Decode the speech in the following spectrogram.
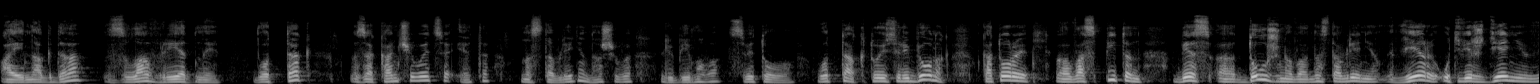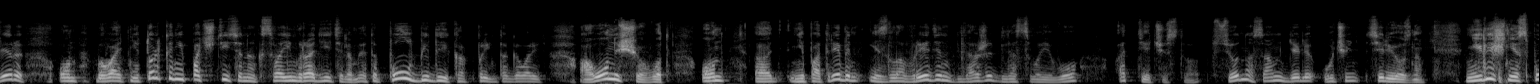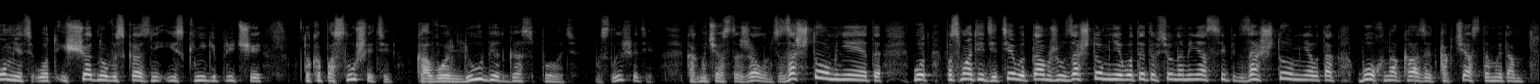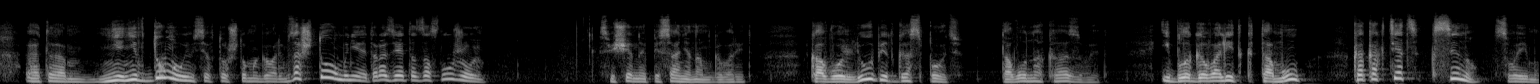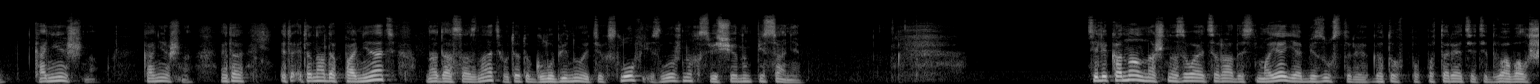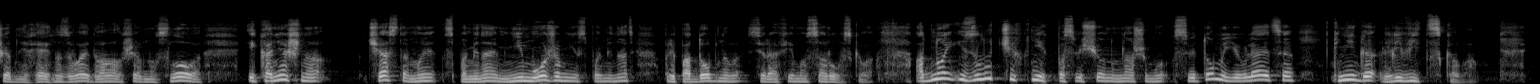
а иногда зловредны. Вот так заканчивается это наставление нашего любимого святого. Вот так. То есть ребенок, который э, воспитан без э, должного наставления веры, утверждения веры, он бывает не только непочтителен к своим родителям, это полбеды, как принято говорить, а он еще, вот, он э, непотребен и зловреден даже для своего Отечества. Все на самом деле очень серьезно. Не лишнее вспомнить вот еще одно высказывание из книги притчи. Только послушайте, кого любит Господь. Вы слышите? Как мы часто жалуемся. За что мне это? Вот, посмотрите, те вот там живут. За что мне вот это все на меня сыпет? За что мне вот так Бог наказывает? Как часто мы там это, не, не вдумываемся в то, что мы говорим. За что мне это? Разве я это заслуживаю? Священное Писание нам говорит. Кого любит Господь, того наказывает. И благоволит к тому, как отец к сыну своему. Конечно, конечно. Это, это, это надо понять, надо осознать вот эту глубину этих слов, изложенных в Священном Писании. Телеканал наш называется «Радость моя». Я без устали готов повторять эти два волшебных, я их называю два волшебных слова. И, конечно, часто мы вспоминаем, не можем не вспоминать преподобного Серафима Саровского. Одной из лучших книг, посвященных нашему святому, является книга Левицкого.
